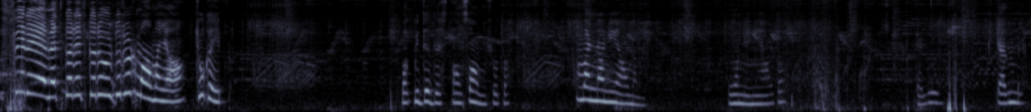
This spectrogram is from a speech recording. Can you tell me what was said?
aferin. Edgar Edgar'ı öldürür mü ama ya? Çok ayıp. Bak bir de destansı almış o da. Ben Nani'yi almam. O Nani'yi aldı. Geliyorum. Geldim bile.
